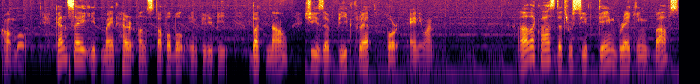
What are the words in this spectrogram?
combo. Can say it made her unstoppable in PvP, but now she is a big threat for anyone. Another class that received game-breaking buffs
